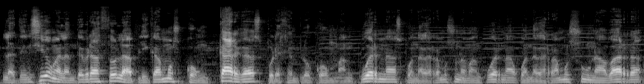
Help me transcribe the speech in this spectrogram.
La tensión al antebrazo la aplicamos con cargas, por ejemplo con mancuernas, cuando agarramos una mancuerna o cuando agarramos una barra,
